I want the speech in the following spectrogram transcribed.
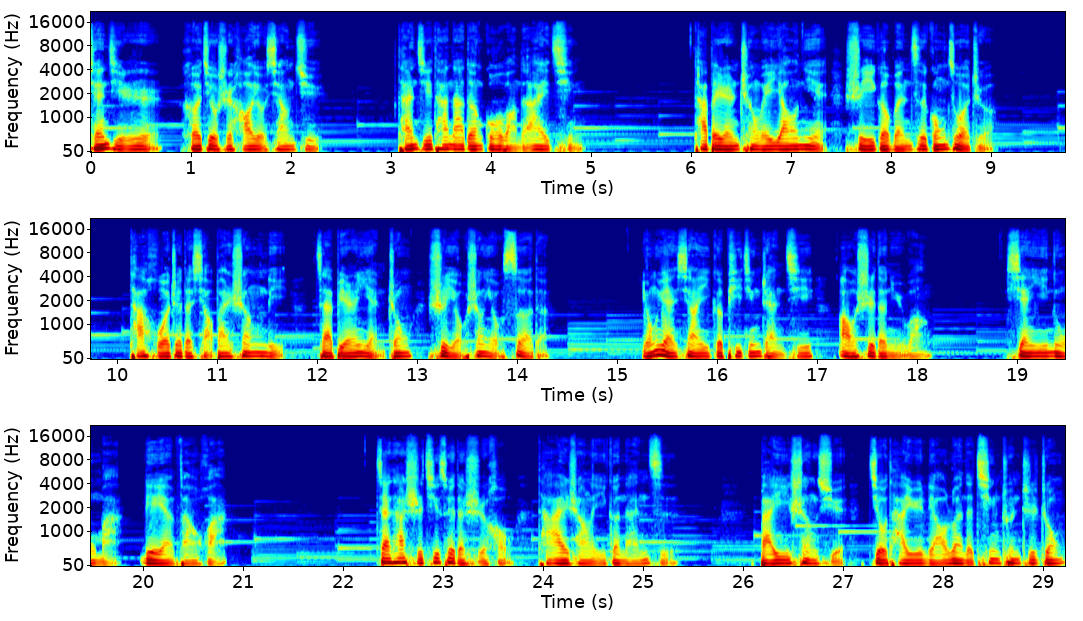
前几日和旧时好友相聚，谈及他那段过往的爱情。他被人称为妖孽，是一个文字工作者。他活着的小半生里，在别人眼中是有声有色的，永远像一个披荆斩棘、傲世的女王，鲜衣怒马、烈焰繁华。在他十七岁的时候，他爱上了一个男子，白衣胜雪救他于缭乱的青春之中。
